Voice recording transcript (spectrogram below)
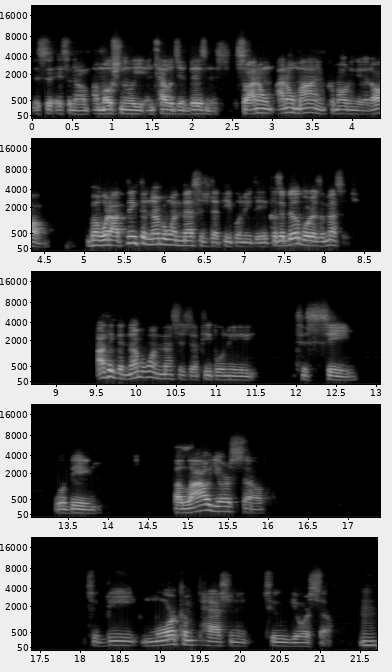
It's it's an emotionally intelligent business. So I don't I don't mind promoting it at all. But what I think the number one message that people need to hear, because a billboard is a message. I think the number one message that people need to see would be allow yourself to be more compassionate to yourself. Mm.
